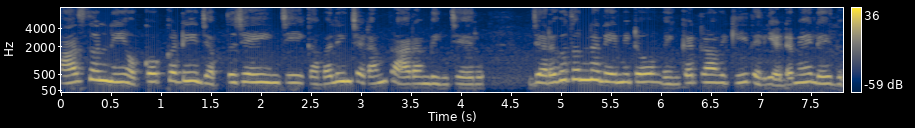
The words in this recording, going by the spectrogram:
ఆస్తుల్ని ఒక్కొక్కటి జప్తు చేయించి కబలించడం ప్రారంభించారు. జరుగుతున్నదేమిటో వెంకట్రావుకి తెలియడమే లేదు.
